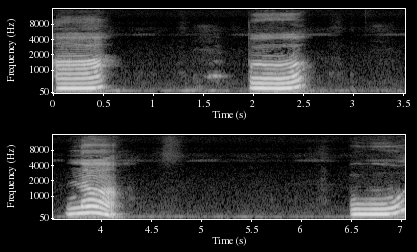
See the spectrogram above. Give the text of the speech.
आ प न. उ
